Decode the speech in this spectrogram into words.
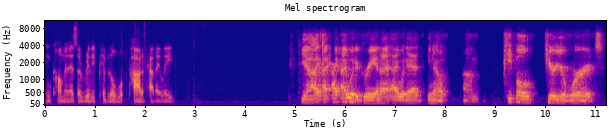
in common as a really pivotal part of how they lead. Yeah, I, I, I would agree. And I, I would add, you know, um, people hear your words,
